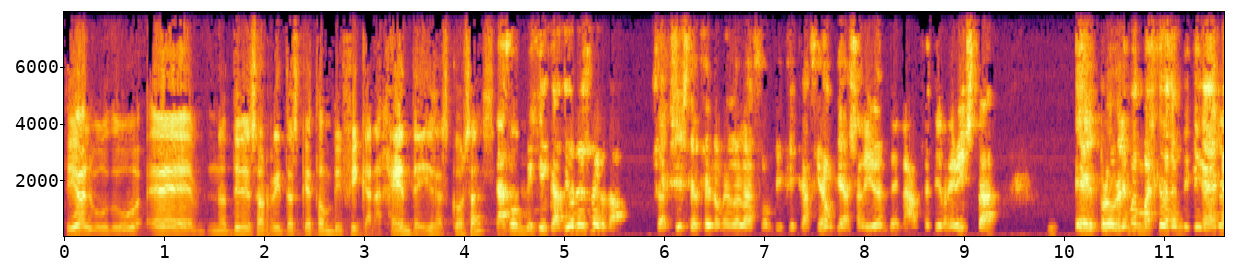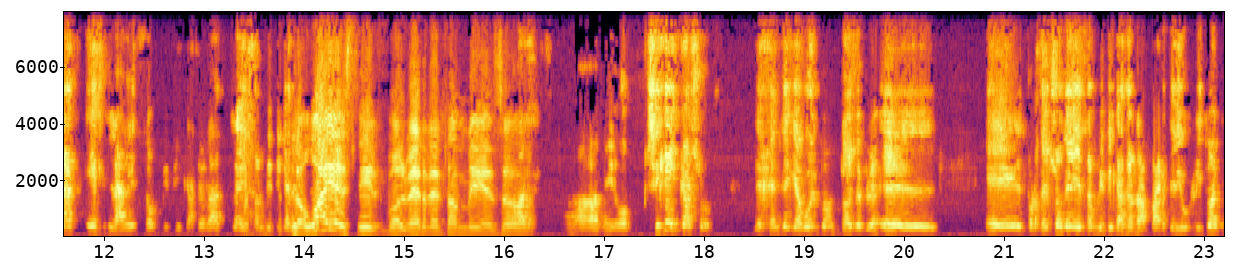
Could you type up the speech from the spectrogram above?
tío, el vudú eh, no tiene esos ritos que zombifican a gente y esas cosas. La zombificación es verdad. O sea, existe el fenómeno de la zombificación que ha salido en The Lancet y revista. El problema más que la zombificación es la, es la de zombificación. La, la de zombificación Lo guay es decir, volver de zombie, eso. Vale, ah, amigo. Sí que hay casos de gente que ha vuelto. Entonces, el, el- proceso de zombificación, aparte de un ritual,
